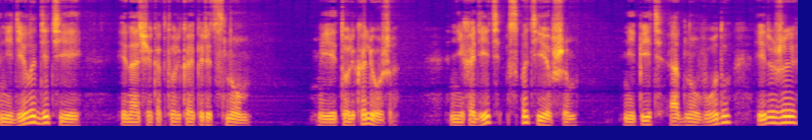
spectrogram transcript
не делать детей, иначе как только перед сном, и только лежа, не ходить вспотевшим, не пить одну воду или же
